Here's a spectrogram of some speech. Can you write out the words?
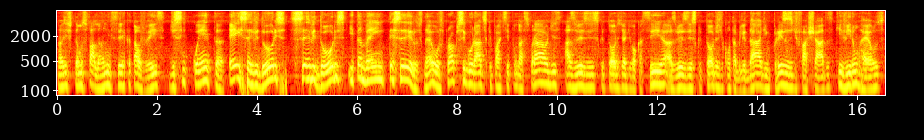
nós estamos falando em cerca talvez de 50 ex-servidores, servidores e também terceiros, né? Os próprios segurados que participam das fraudes, às vezes escritórios de advocacia, às vezes escritórios de contabilidade, empresas de fachadas que viram réus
